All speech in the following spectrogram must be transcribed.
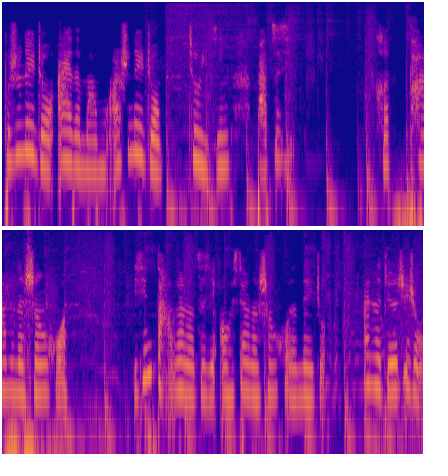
不是那种爱的盲目，而是那种就已经把自己和他们的生活。已经打乱了自己偶像的生活的那种，安哲觉得这种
